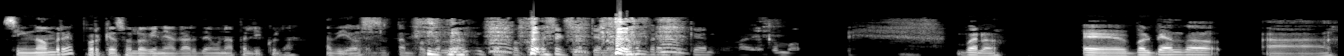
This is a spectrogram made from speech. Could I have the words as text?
sin nombre, porque solo vine a hablar de una película. Adiós. Tampoco, no- tampoco mi sección tiene nombre, así que no hay como... Bueno, eh, volviendo a,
